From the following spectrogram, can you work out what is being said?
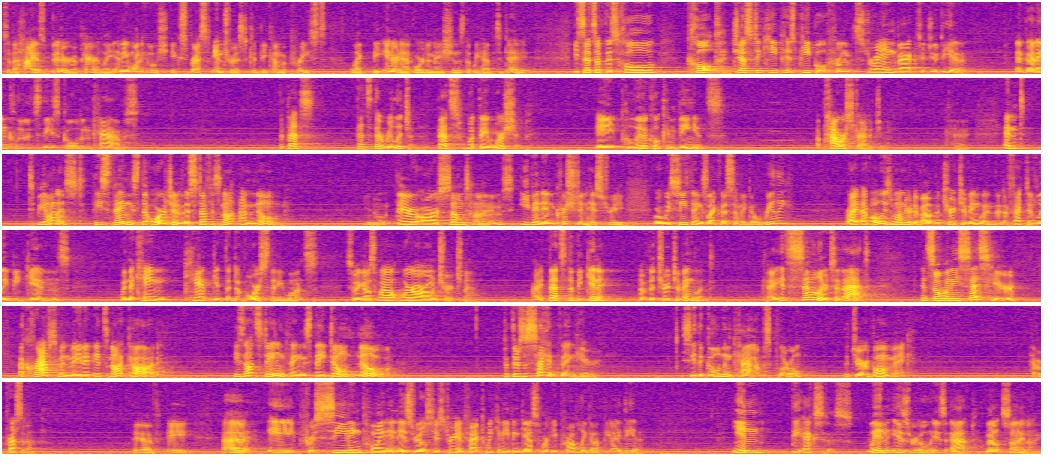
to the highest bidder, apparently. Anyone who expressed interest could become a priest, like the internet ordinations that we have today. He sets up this whole cult just to keep his people from straying back to Judea, and that includes these golden calves. But that's that's their religion. That's what they worship a political convenience, a power strategy. Okay? And to be honest, these things, the origin of this stuff is not unknown. You know, there are sometimes, even in Christian history, where we see things like this and we go, really? Right? I've always wondered about the Church of England that effectively begins when the king can't get the divorce that he wants. So he goes, well, we're our own church now right? That's the beginning of the Church of England. Okay, it's similar to that. And so when he says here, a craftsman made it, it's not God. He's not stating things they don't know. But there's a second thing here. See, the golden calves, plural, that Jeroboam make, have a precedent. They have a, uh, a preceding point in Israel's history. In fact, we can even guess where he probably got the idea. In the Exodus, when Israel is at Mount Sinai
